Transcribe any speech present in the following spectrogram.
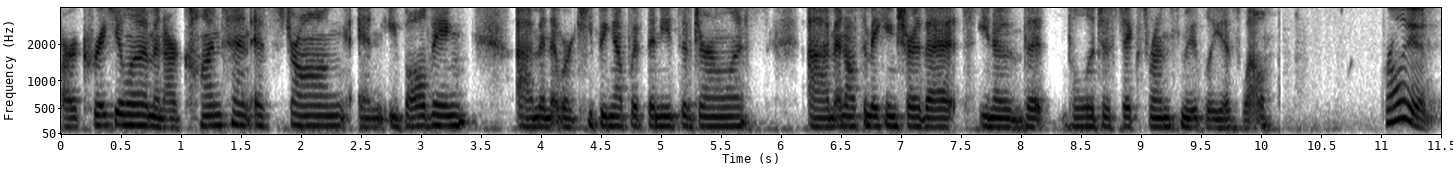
our curriculum and our content is strong and evolving um, and that we're keeping up with the needs of journalists um, and also making sure that, you know, that the logistics run smoothly as well. Brilliant.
